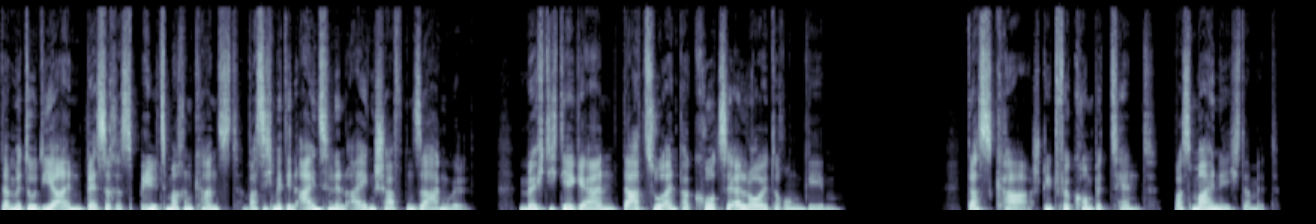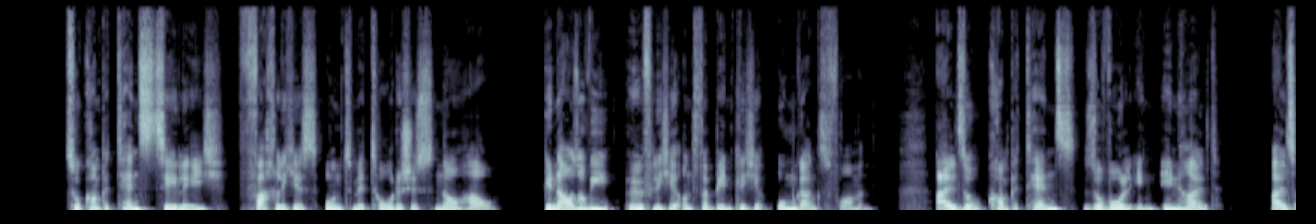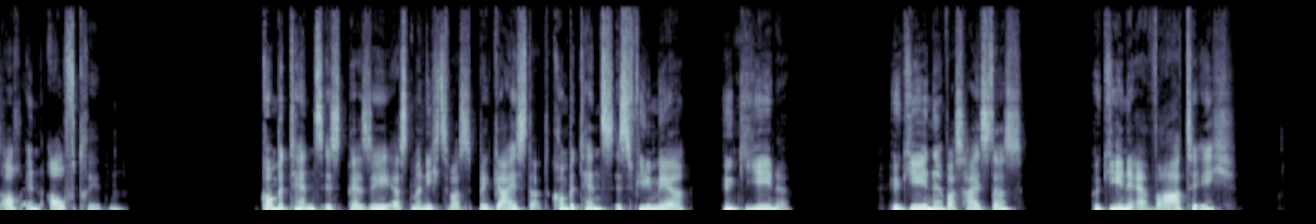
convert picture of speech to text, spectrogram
Damit du dir ein besseres Bild machen kannst, was ich mit den einzelnen Eigenschaften sagen will, möchte ich dir gern dazu ein paar kurze Erläuterungen geben. Das K steht für kompetent. Was meine ich damit? Zur Kompetenz zähle ich fachliches und methodisches Know-how, genauso wie höfliche und verbindliche Umgangsformen. Also Kompetenz sowohl in Inhalt als auch in Auftreten. Kompetenz ist per se erstmal nichts, was begeistert. Kompetenz ist vielmehr Hygiene. Hygiene, was heißt das? Hygiene erwarte ich,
